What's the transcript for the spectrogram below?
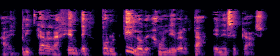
a, explicar a la gente por qué lo dejó en libertad en ese caso.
